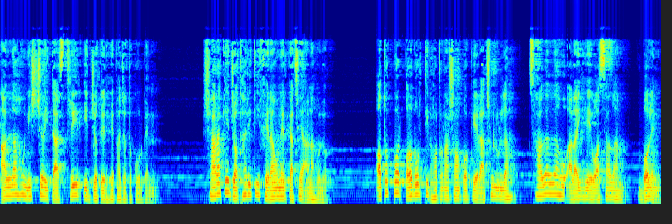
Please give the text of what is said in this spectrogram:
আল্লাহ নিশ্চয়ই তার স্ত্রীর ইজ্জতের হেফাজত করবেন। সারাকে যথারীতি ফেরাউনের কাছে আনা হল। অতঃপর পরবর্তী ঘটনা সম্পর্কে রাছুলুল্লাহ সাল্লাল্লাহু আলাইহে ওয়াসাল্লাম বলেন,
